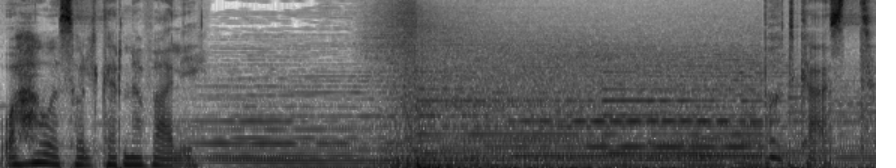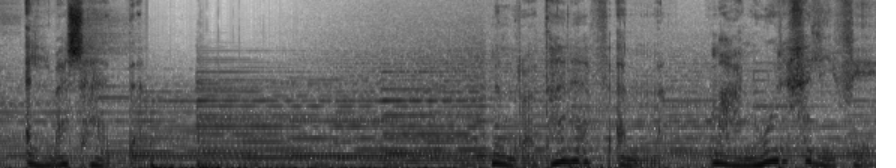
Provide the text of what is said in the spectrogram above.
وهوسه الكرنفالي. بودكاست المشهد من روتانا أف أم مع نور خليفه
